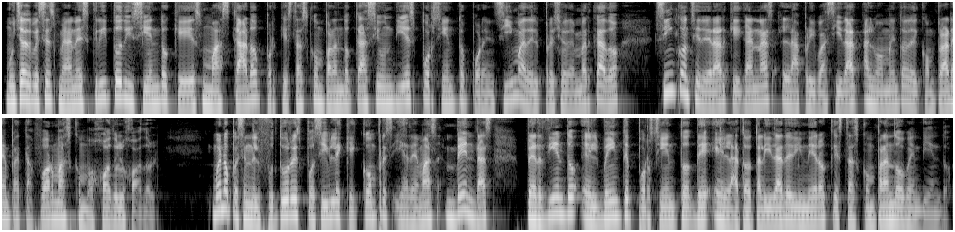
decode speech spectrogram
Muchas veces me han escrito diciendo que es más caro porque estás comprando casi un 10% por encima del precio de mercado sin considerar que ganas la privacidad al momento de comprar en plataformas como Hodl Hodl. Bueno, pues en el futuro es posible que compres y además vendas perdiendo el 20% de la totalidad de dinero que estás comprando o vendiendo.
